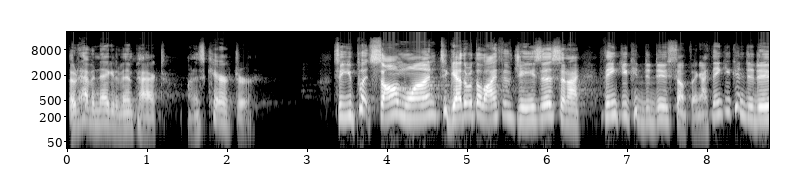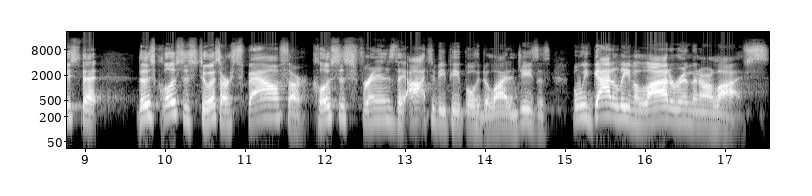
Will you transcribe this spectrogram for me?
that would have a negative impact on his character. So you put Psalm 1 together with the life of Jesus, and I think you can deduce something. I think you can deduce that those closest to us, our spouse, our closest friends, they ought to be people who delight in Jesus. But we've got to leave a lot of room in our lives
